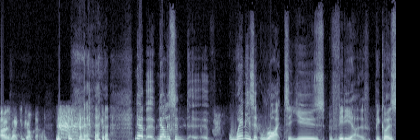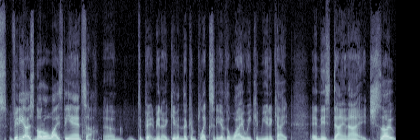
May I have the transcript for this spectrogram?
I always like to drop that one. now, now listen when is it right to use video? Because video is not always the answer. Um, depend, you know, given the complexity of the way we communicate in this day and age. So,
